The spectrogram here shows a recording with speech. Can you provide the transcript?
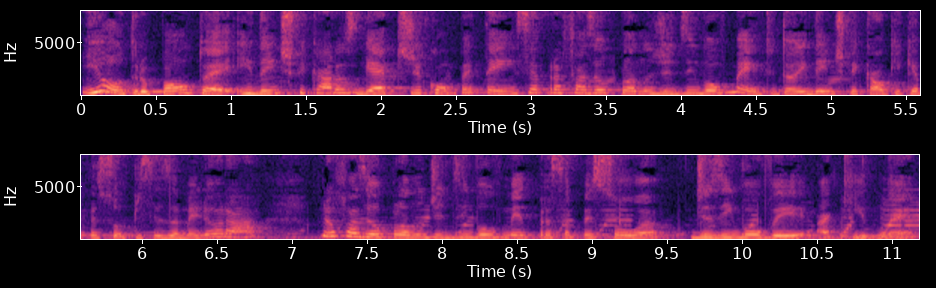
E outro ponto é identificar os gaps de competência para fazer o plano de desenvolvimento. Então, identificar o que, que a pessoa precisa melhorar para eu fazer o plano de desenvolvimento para essa pessoa desenvolver aquilo, né?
